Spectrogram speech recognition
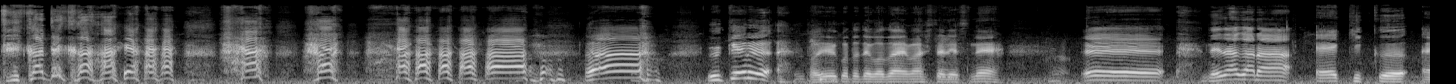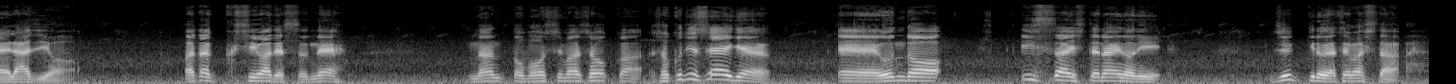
テカテカはやははははあウケる。ということでございましてですね、えー、寝ながら、えー、聞く、えー、ラジオ。私はですね、なんと申しましょうか。食事制限、えー、運動、一切してないのに、10キロ痩せました。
